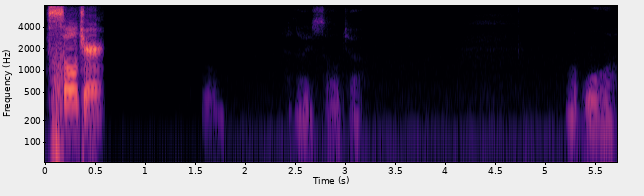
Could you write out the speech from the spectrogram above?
soldier, hello, soldier. What war?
